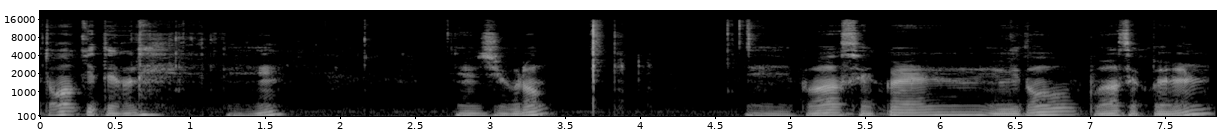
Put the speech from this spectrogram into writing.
똑같기 때문에. 네, 이런 식으로. 네, 보라색을 여기도 보라색을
